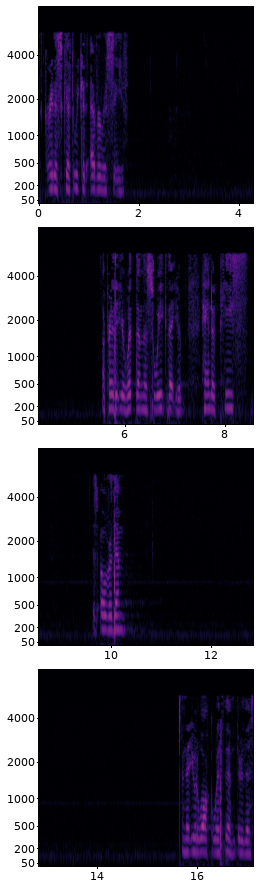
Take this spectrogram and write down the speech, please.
The greatest gift we could ever receive. I pray that you're with them this week, that your hand of peace is over them. And that you would walk with them through this.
